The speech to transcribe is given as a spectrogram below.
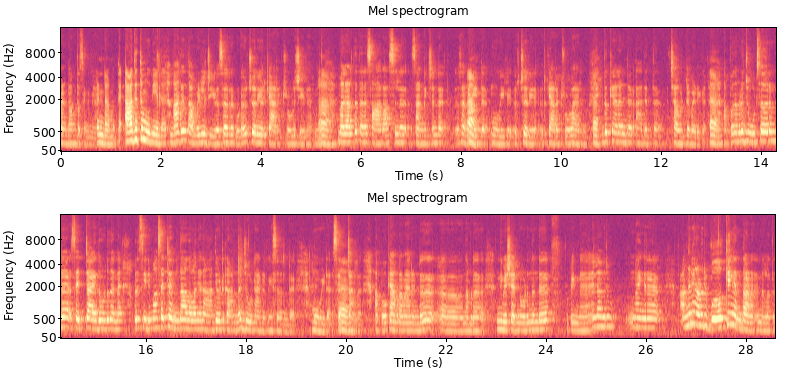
രണ്ടാമത്തെ സിനിമ രണ്ടാമത്തെ. ആദ്യത്തെ മൂവി ഏതായിരുന്നു? ആദ്യം തമിഴിൽ ജീവ സാറിന്റെ കൂടെ ഒരു ചെറിയൊരു ക്യാരക്ടർ റോൾ ചെയ്തായിരുന്നു. മലയാളത്തിൽ തന്നെ സാറാസിൽ സണ്ണിച്ചന്റെ സണ്ണിന്റെ മൂവിയിൽ ഒരു ചെറിയ ഒരു ക്യാരക്ടർ റോൾ ആയിരുന്നു. ഇതൊക്കെയാണ് എന്റെ ആദ്യത്തെ ചവിട്ടുപടികൾ അപ്പൊ നമ്മുടെ ജൂഡ് സാറിന്റെ സെറ്റ് ആയതുകൊണ്ട് തന്നെ ഒരു സിനിമ സെറ്റ് എന്താന്നുള്ളത് ഞാൻ ആദ്യമായിട്ട് കാണുന്നത് ജൂഡ് ആന്റണി സാറിന്റെ മൂവിയുടെ സെറ്റാണ് അപ്പോൾ ക്യാമറമാൻ ഉണ്ട് നമ്മുടെ നിമേഷ് എന്നോടുന്നുണ്ട് ഓടുന്നുണ്ട് പിന്നെ എല്ലാവരും ഭയങ്കര അങ്ങനെയാണ് ഒരു വർക്കിംഗ് എന്താണ് എന്നുള്ളത്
